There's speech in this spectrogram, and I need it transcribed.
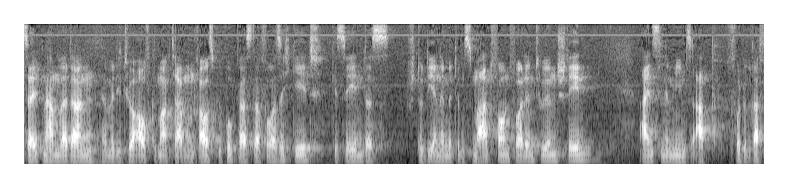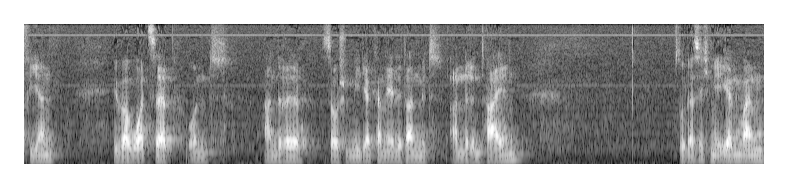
selten haben wir dann, wenn wir die Tür aufgemacht haben und rausgeguckt, was da vor sich geht, gesehen, dass Studierende mit dem Smartphone vor den Türen stehen, einzelne Memes abfotografieren über WhatsApp und andere Social-Media-Kanäle dann mit anderen teilen, sodass ich mir irgendwann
